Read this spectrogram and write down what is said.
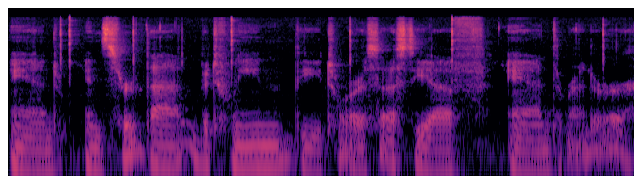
and insert that between the torus SDF and the renderer.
